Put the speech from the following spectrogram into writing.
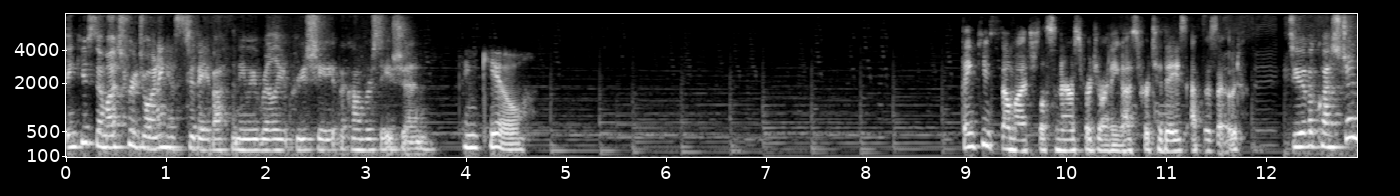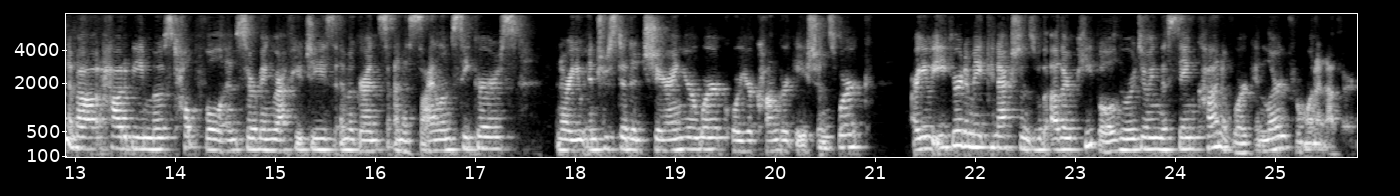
Thank you so much for joining us today, Bethany. We really appreciate the conversation. Thank you. Thank you so much, listeners, for joining us for today's episode. Do you have a question about how to be most helpful in serving refugees, immigrants, and asylum seekers? And are you interested in sharing your work or your congregation's work? Are you eager to make connections with other people who are doing the same kind of work and learn from one another?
